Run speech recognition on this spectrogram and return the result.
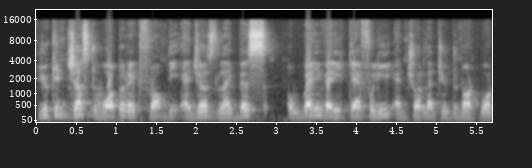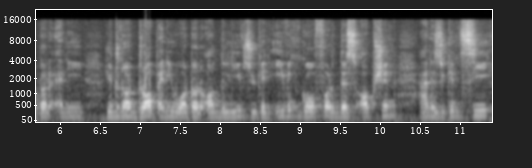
you can just water it from the edges like this very very carefully ensure that you do not water any you do not drop any water on the leaves. You can even go for this option. And as you can see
